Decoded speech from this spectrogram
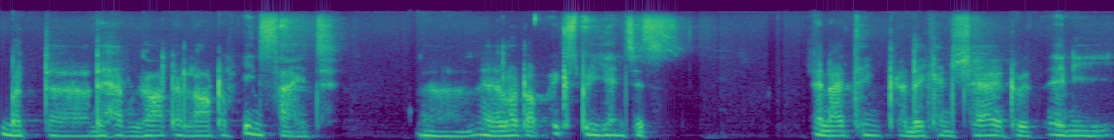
but uh, they have got a lot of insight uh, a lot of experiences. And I think they can share it with any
